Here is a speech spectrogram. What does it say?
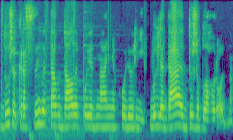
дуже красиве та вдале поєднання кольорів, виглядає дуже благородно.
